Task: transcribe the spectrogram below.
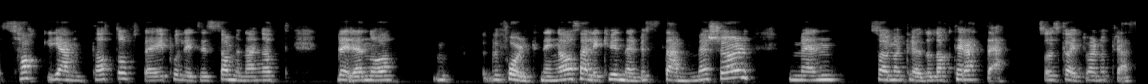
sagt, gjentatt ofte i politisk sammenheng, at det er noe befolkninga, og særlig kvinner, bestemmer sjøl, men så har man prøvd å lagt til rette. Så det skal ikke være noe press.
